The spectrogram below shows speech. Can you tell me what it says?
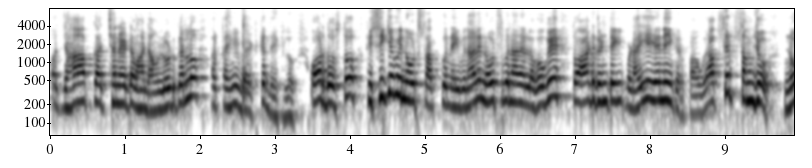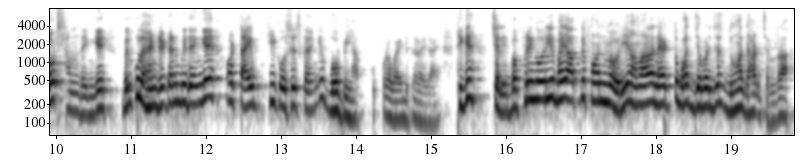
और जहाँ आपका अच्छा नेट है, वहाँ डाउनलोड कर लो, और कहीं भी बैठ के देख लो। और दोस्तों, किसी के भी नोट्स आपको नहीं बनाने नोट्स बनाने लगोगे तो आठ घंटे की पढ़ाई है, ये नहीं कर पाओगे। आप सिर्फ़ समझो नोट्स हम देंगे, बिल्कुल हैंड रिटर्न भी देंगे, और टाइप की कोशिश करेंगे, वो भी आपको प्रोवाइड कराया जाए। ठीक है? चलिए बफरिंग हो रही है, भाई, आपके फ़ोन में हो रही है, हमारा नेट तो बहुत ज़बरदस्त धुआंधार चल रहा।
